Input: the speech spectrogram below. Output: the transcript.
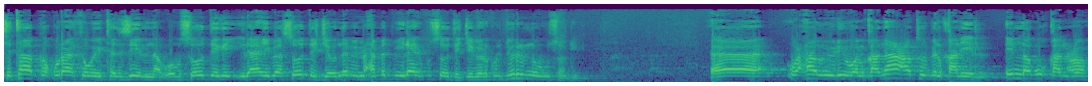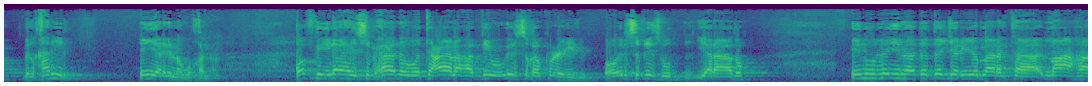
Kitaabka qur'aanka wey tanziilna wuu soo degay ilaahay baa soo dejiyay oo nebi maxamed buu ilahay ku soo dejiyay malkuljibriilna uu u soo dhiibay waxa uu yidhi wlqanaacatu bilqaliil in lagu qanco bilqaliil in yar in lagu qanco qofka ilaahay subxaanahu wa tacaala haddii uu irsiqa ku cidhiidho oo irsiqiisu yaraado inuu la yimaado dajar iyo maaragta ma aha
